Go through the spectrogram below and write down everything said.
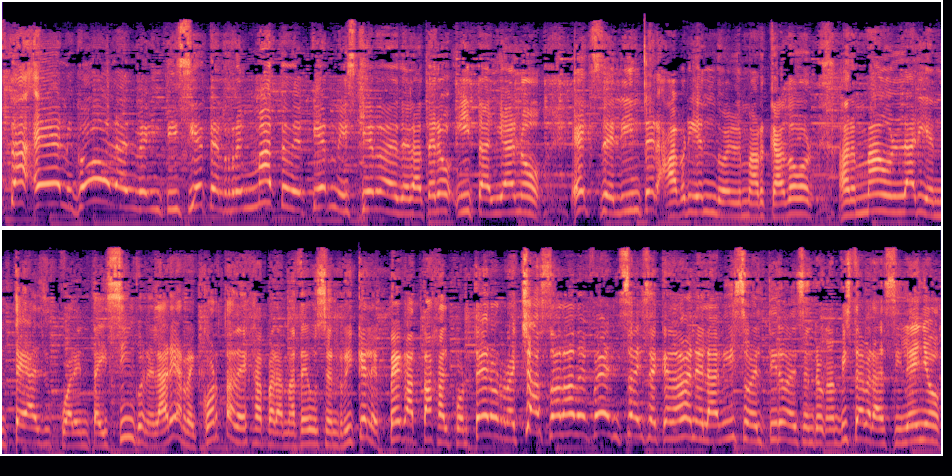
está el gol al 27, el remate de pierna izquierda del delantero italiano, ex del Inter, abriendo el marcador. Armán Laurienté al 45 en el área, recorta, deja para Mateus Enrique, le pega ataja al portero, rechaza la defensa y se quedaba en el aviso el tiro del centrocampista brasileño.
